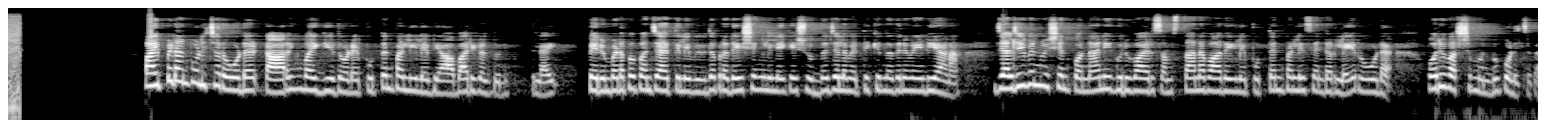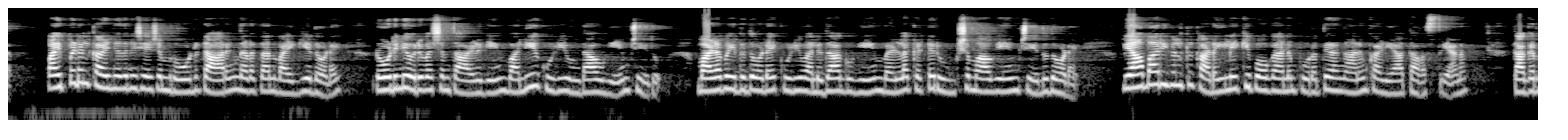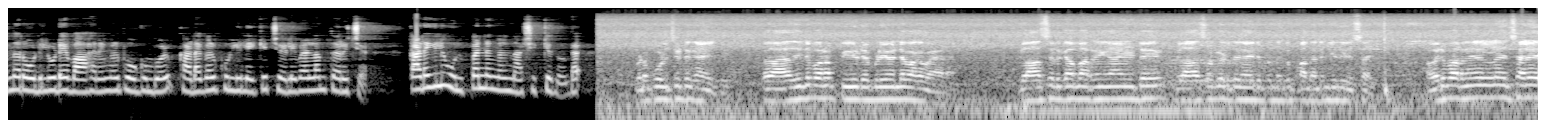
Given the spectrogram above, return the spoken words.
പൈപ്പിടാൻ പൊളിച്ച റോഡ് ടാറിംഗ് വൈകിയതോടെ പുത്തൻപള്ളിയിലെ വ്യാപാരികൾ ദുരിതത്തിലായി. പെരുമ്പടപ്പ് പഞ്ചായത്തിലെ വിവിധ പ്രദേശങ്ങളിലേക്ക് ശുദ്ധജലം എത്തിക്കുന്നതിനു വേണ്ടിയാണ് ജൽജീവൻ മിഷൻ പൊന്നാനി ഗുരുവായൂർ സംസ്ഥാന പാതയിലെ പുത്തൻപള്ളി സെന്ററിലെ റോഡ് ഒരു വർഷം മുൻപ് പൊളിച്ചത്. പൈപ്പിടൽ കഴിഞ്ഞതിന് ശേഷം റോഡ് ടാറിംഗ് നടത്താൻ വൈകിയതോടെ റോഡിന്റെ ഒരു വശം താഴുകയും വലിയ കുഴി ഉണ്ടാവുകയും ചെയ്തു. മഴ പെയ്തതോടെ കുഴി വലുതാകുകയും വെള്ളക്കെട്ട് രൂക്ഷമാവുകയും ചെയ്തതോടെ വ്യാപാരികൾക്ക് കടയിലേക്ക് പോകാനും പുറത്തിറങ്ങാനും കഴിയാത്ത അവസ്ഥയാണ്. തകർന്ന റോഡിലൂടെ വാഹനങ്ങൾ പോകുമ്പോൾ കടകൾക്കുള്ളിലേക്ക് ചെളിവെള്ളം തെറിച്ച് കടയിലെ ഉൽപ്പന്നങ്ങൾ നശിക്കുന്നുണ്ട്. പൊളിച്ചിട്ട് പുറം ഗ്ലാസ് എടുക്കാൻ പറഞ്ഞു കഴിഞ്ഞിട്ട് ഗ്ലാസ് ഒക്കെ എടുത്ത് കഴിഞ്ഞിട്ട് നിങ്ങൾക്ക് പതിനഞ്ച് ദിവസമായി. അവർ പറഞ്ഞതെന്ന് വെച്ചാൽ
